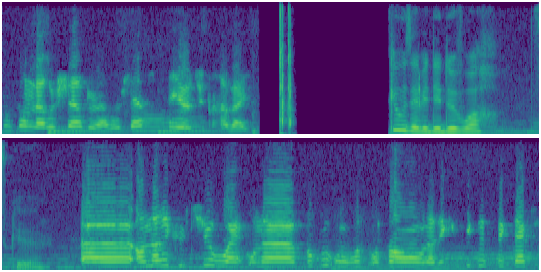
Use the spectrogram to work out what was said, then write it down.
tout le de la recherche, de la recherche et euh, du travail. Est-ce que vous avez des devoirs? Parce que... En agriculture, ouais, on a beaucoup, on, on a des critiques de spectacles.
